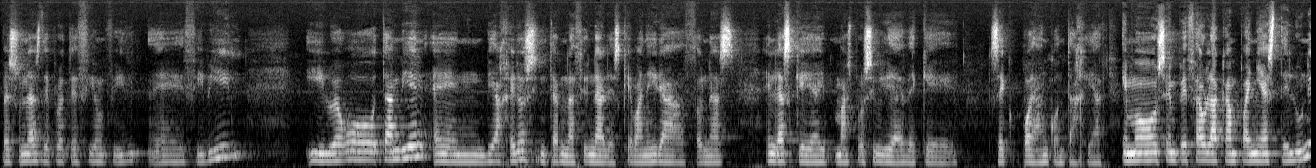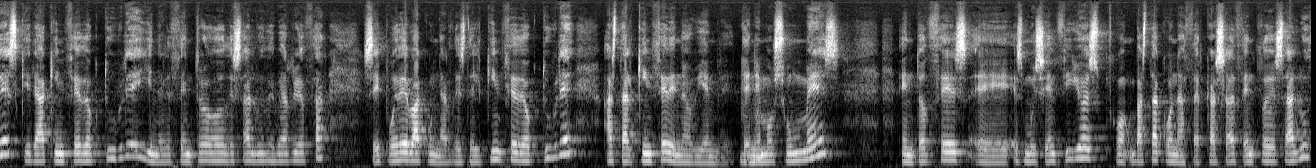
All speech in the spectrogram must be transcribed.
personas de protección eh, civil y luego también en viajeros internacionales que van a ir a zonas en las que hay más posibilidad de que se puedan contagiar. Hemos empezado la campaña este lunes, que era 15 de octubre, y en el Centro de Salud de Berriozar se puede vacunar desde el 15 de octubre hasta el 15 de noviembre. Uh -huh. Tenemos un mes. Entonces eh, es muy sencillo, es, basta con acercarse al centro de salud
